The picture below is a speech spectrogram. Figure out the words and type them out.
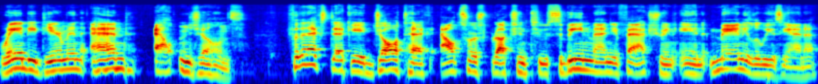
Randy Dearman, and Alton Jones. For the next decade, Jawtec outsourced production to Sabine Manufacturing in Many, Louisiana,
